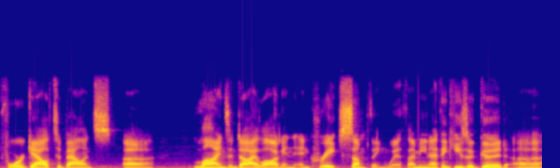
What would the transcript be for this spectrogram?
for Gal to balance uh, lines and dialogue and, and create something with. I mean, I think he's a good. Uh,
